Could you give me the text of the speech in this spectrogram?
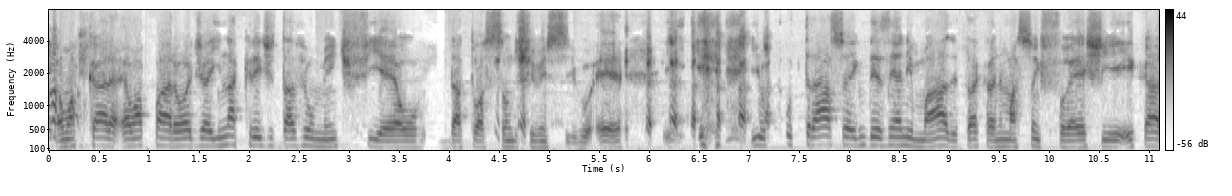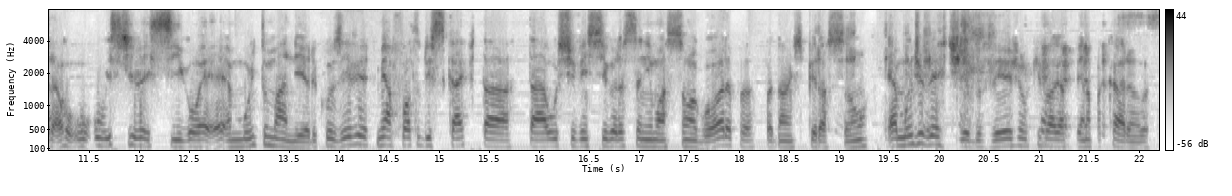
é uma, cara, é uma paródia inacreditavelmente fiel da atuação de Steven Seagal. É, e, e- e o, o traço é em desenho animado, tá? Com animação em flash. E, cara, o, o Steven Seagal é, é muito maneiro. Inclusive, minha foto do Skype tá, tá o Steven Seagal dessa animação agora, pra, pra dar uma inspiração. É muito divertido, vejam que vale a pena pra caramba.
